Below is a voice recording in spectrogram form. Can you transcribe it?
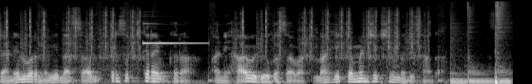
चॅनेलवर नवीन असाल तर सबस्क्राईब करा आणि हा व्हिडिओ कसा वाटला हे कमेंट सेक्शनमध्ये सांगा.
